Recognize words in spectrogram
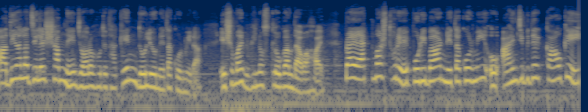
আদিয়ালা জেলের সামনে জড়ো হতে থাকেন দলীয় নেতাকর্মীরা। এ সময় বিভিন্ন স্লোগান দেওয়া হয়। প্রায় এক মাস ধরে পরিবার, নেতাকর্মী ও আইনজীবীদের কাউকেই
